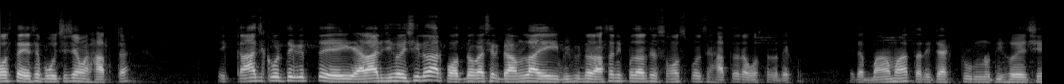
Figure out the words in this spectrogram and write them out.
অবস্থায় এসে পৌঁছেছে আমার হাতটা। এই কাজ করতে করতে এই অ্যালার্জি হয়েছিল আর পদ্ম গাছের গামলা, এই বিভিন্ন রাসায়নিক পদার্থের সংস্পর্শে হাতের অবস্থাটা দেখুন। এটা বাম হাত আর এটা একটু উন্নতি হয়েছে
